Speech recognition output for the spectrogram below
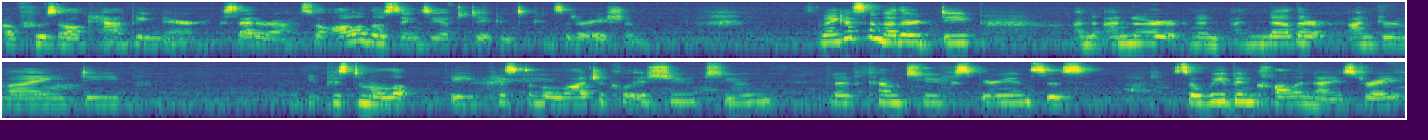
of who's all camping there, etc. So all of those things you have to take into consideration. And I guess another deep, an under, an, another underlying deep epistemolo- epistemological issue too that I've come to experience is so we've been colonized, right?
